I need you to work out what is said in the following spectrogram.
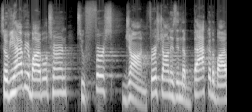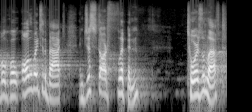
So if you have your Bible, turn to First John. First John is in the back of the Bible. Go all the way to the back and just start flipping towards the left.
